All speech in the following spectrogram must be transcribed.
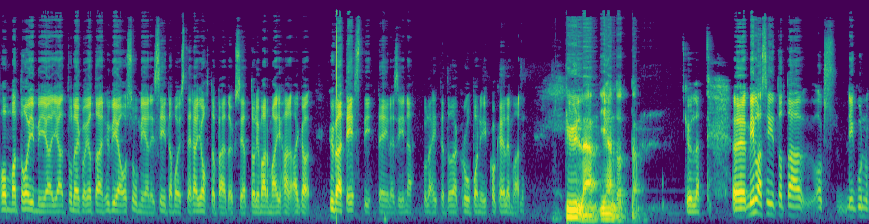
homma toimii ja, ja tuleeko jotain hyviä osumia, niin siitä voisi tehdä johtopäätöksiä. Että oli varmaan ihan aika hyvä testi teille siinä, kun lähditte tuota Grouponia kokeilemaan. Niin. Kyllä, ihan totta. Kyllä. Millaisia tota, onko niin kun,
